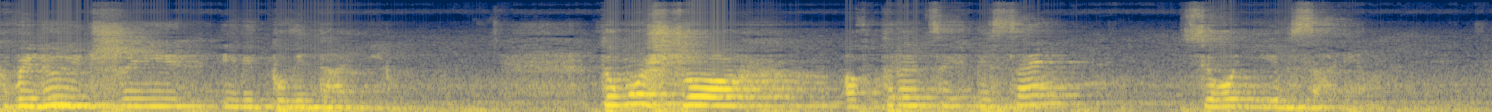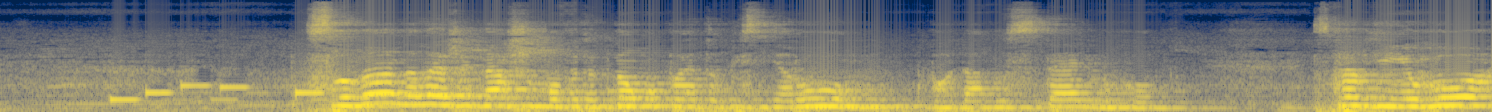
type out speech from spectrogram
хвилюючі і відповідальні. Тому що автори цих пісень сьогодні є в залі. Слова належать нашому видатному поету пісняру Богдану Стельмуху. Справді його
